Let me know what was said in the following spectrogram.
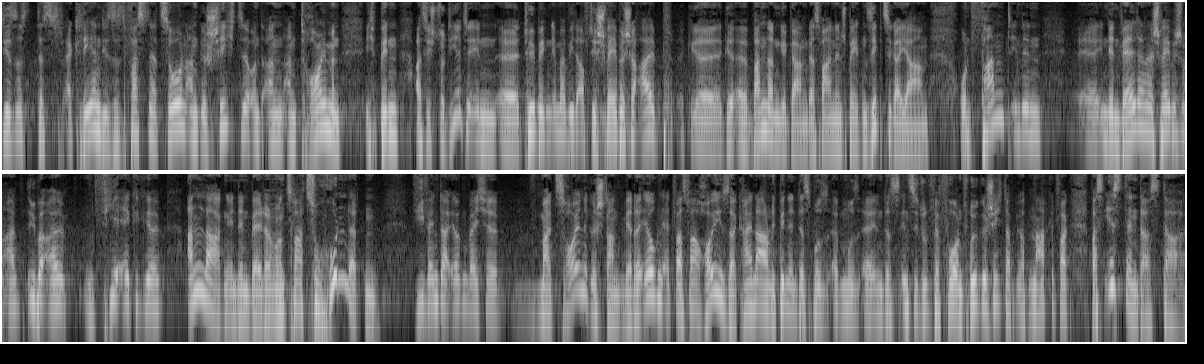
dieses, das erklären, diese Faszination an Geschichte und an, an Träumen. Ich bin, als ich studierte in äh, Tübingen, immer wieder auf die Schwäbische Alb äh, äh, wandern gegangen. Das war in den späten 70er Jahren und fand in den äh, in den Wäldern der Schwäbischen Alb überall viereckige Anlagen in den Wäldern und zwar zu Hunderten, wie wenn da irgendwelche mal Zäune gestanden wäre, irgendetwas war, Häuser, keine Ahnung. Ich bin in das, äh, äh, in das Institut für Vor- und Frühgeschichte, habe hab nachgefragt, was ist denn das da?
